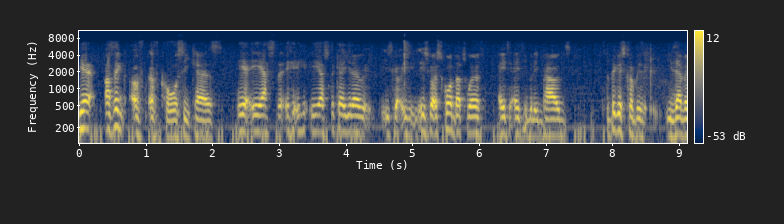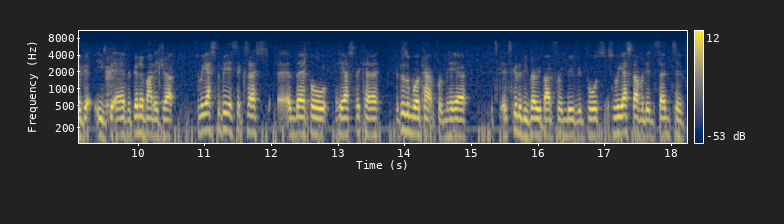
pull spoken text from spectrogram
Yeah, I think of of course he cares. He, he has to he, he has to care. You know, he's got he's got a squad that's worth 80, 80 million pounds. It's the biggest club he's, he's ever he's ever going to manage at. So he has to be a success, and therefore he has to care. If it doesn't work out for him here, it's, it's going to be very bad for him moving forward. So he has to have an incentive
